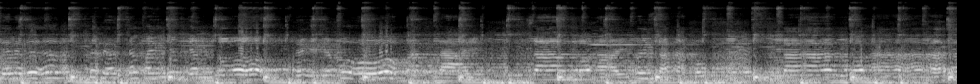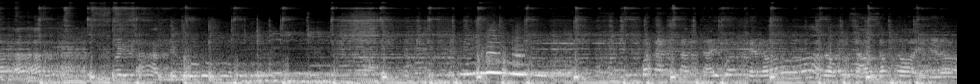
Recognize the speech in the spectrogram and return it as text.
เจอเลยแต่เดินทางไปยังยังโตแต่ยังโอ้ปันลายสร้างว่าอายเอ้ยสาคง เนาะเราผู้สาวสักหน่อยเนี่ยเนาะ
